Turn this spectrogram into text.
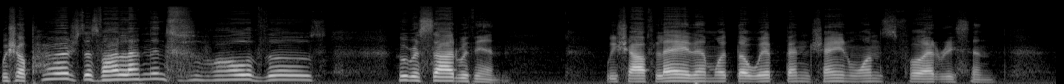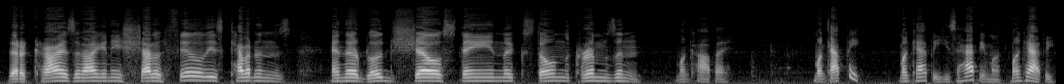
We shall purge this vile land of all of those who reside within. We shall flay them with the whip and chain once for every sin. Their cries of agony shall fill these caverns, and their blood shall stain the stones crimson. Monk happy. Monk happy? Monk happy. He's a happy monk. Monk happy.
